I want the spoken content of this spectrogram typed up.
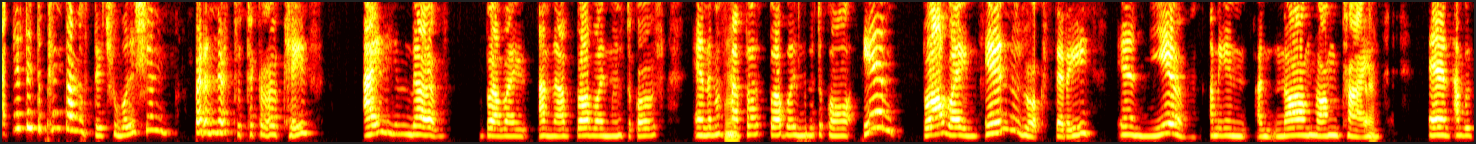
I guess it depends on the situation, but in this particular case, I love Broadway. I love Broadway musicals, and it was mm. my first Broadway musical in Broadway in New York City in years. I mean, a long, long time. And I was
